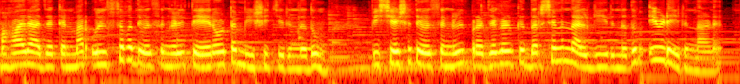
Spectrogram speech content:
മഹാരാജാക്കന്മാർ ഉത്സവ ദിവസങ്ങളിൽ തേരോട്ടം വീക്ഷിച്ചിരുന്നതും വിശേഷ ദിവസങ്ങളിൽ പ്രജകൾക്ക് ദർശനം നൽകിയിരുന്നതും ഇവിടെ ഇരുന്നാണ്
